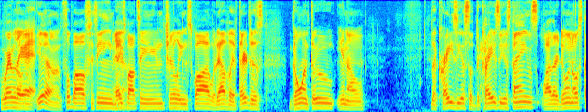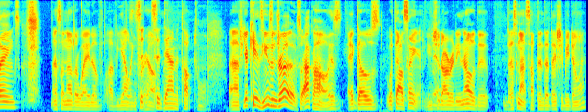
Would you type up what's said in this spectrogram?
Wherever they're um, at. Yeah, football team, Yeah. baseball team, cheerleading squad, whatever. If they're just going through, you know, the craziest of the craziest things while they're doing those things, that's another way of, of yelling Sit, for help. sit down and talk to them. Uh, if your kid's using drugs or alcohol, it goes without saying. You should already know that that's not something that they should be doing.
